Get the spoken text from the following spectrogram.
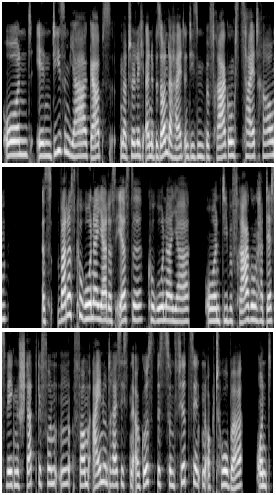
Und in diesem Jahr gab es natürlich eine Besonderheit in diesem Befragungszeitraum. Es war das Corona-Jahr, das erste Corona-Jahr, und die Befragung hat deswegen stattgefunden vom 31. August bis zum 14. Oktober. Und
